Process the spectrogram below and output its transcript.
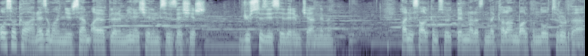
O sokağa ne zaman girsem ayaklarım yine çelimsizleşir. Güçsüz hissederim kendimi. Hani salkım söğütlerin arasında kalan balkonda oturur da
